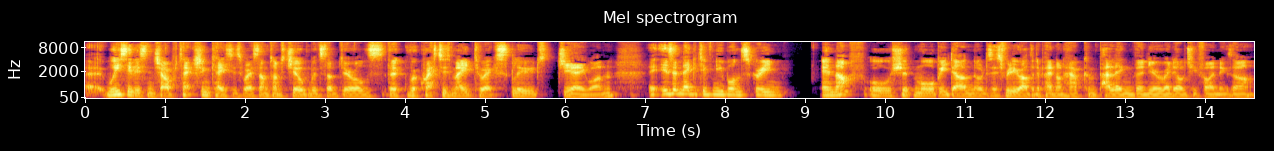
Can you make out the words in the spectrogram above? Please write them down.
Uh, we see this in child protection cases where sometimes children with subdurals, the request is made to exclude GA1. Is a negative newborn screen enough or should more be done? Or does this really rather depend on how compelling the neuroradiology findings are?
